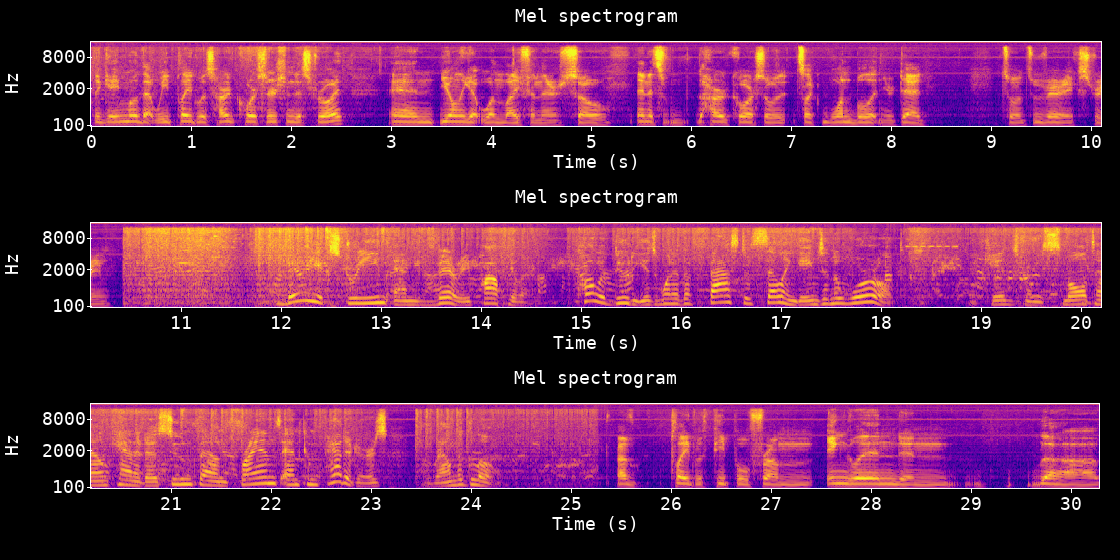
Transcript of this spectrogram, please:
The game mode that we played was hardcore search and destroy, and you only get one life in there. So, and it's hardcore, so it's like one bullet and you're dead. So it's very extreme. Very extreme and very popular. Call of Duty is one of the fastest selling games in the world. The kids from small town Canada soon found friends and competitors around the globe. I've played with people from England and uh,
